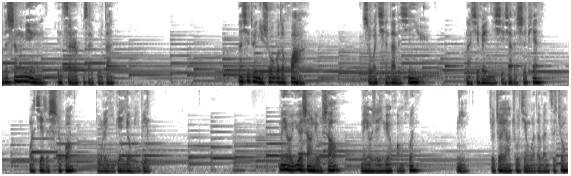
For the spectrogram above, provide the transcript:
我的生命因此而不再孤单。那些对你说过的话，是我浅淡的心语；那些为你写下的诗篇，我借着时光读了一遍又一遍。没有月上柳梢，没有人约黄昏，你就这样住进我的文字中，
